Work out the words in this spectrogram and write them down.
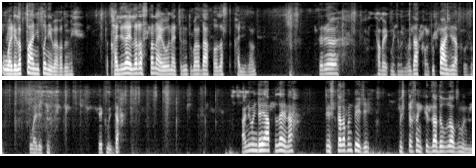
वाड्याला पाणी पण आहे बघा तुम्ही. तर खाली जायला रस्ता नाही हो नाहीतर मी तुम्हाला दाखवत असतं खाली जाऊन. तर थांबा एक मिनिट म्हणजे दाखवतो पाणी दाखवतो वाड्याचं एक मिनटं आणि म्हणजे आपलं आहे ना इन्स्टाला पण पेज आहे मिस्टर संकेत जाधव ब्लॉग्स म्हणून.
